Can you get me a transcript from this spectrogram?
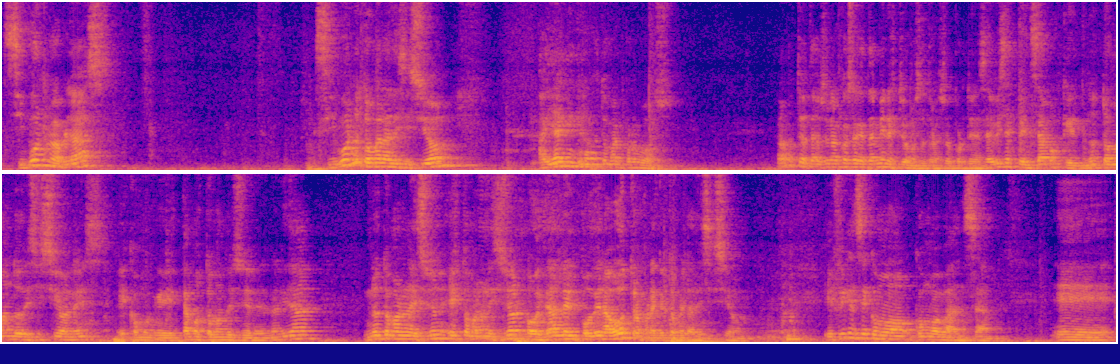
si vos no hablás, si vos no tomás la decisión, hay alguien que la va a tomar por vos. ¿No? Es una cosa que también estuvimos otras oportunidades. A veces pensamos que no tomando decisiones es como que estamos tomando decisiones. En realidad, no tomar una decisión es tomar una decisión o darle el poder a otro para que tome la decisión. Y fíjense cómo, cómo avanza. Eh,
